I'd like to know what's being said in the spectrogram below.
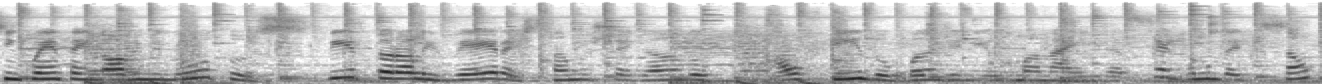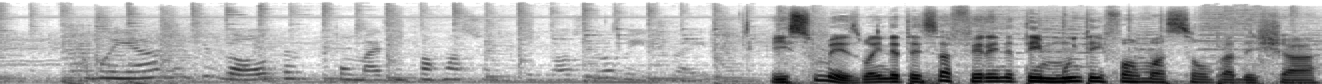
59 minutos. Vitor Oliveira, estamos chegando ao fim do Band News Manaíra, segunda edição. Amanhã a gente volta com mais informações para os nossos ouvintes, não é isso? Isso mesmo, ainda terça-feira ainda tem muita informação para deixar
